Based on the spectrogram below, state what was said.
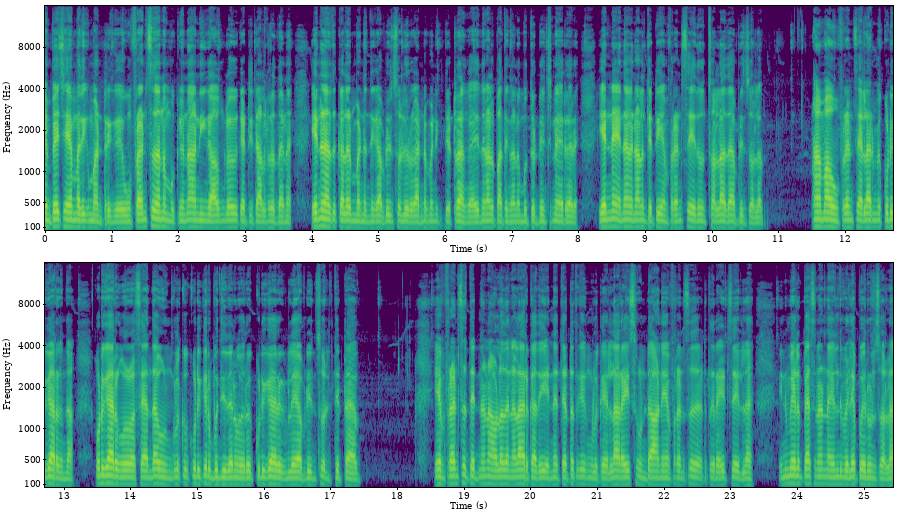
என் பேச்சை ஏன் மதிக்க மாட்டேங்க உன் ஃப்ரெண்ட்ஸ் தானே முக்கியம்னா நீங்கள் அவங்களும் கட்டிட்டு அழுறது தானே? என்ன அது கல்யாணம் பண்ணிருந்தீங்க அப்படின்னு சொல்லி ஒரு கண்ட மணிக்கு திட்டுறாங்க. இதனால் பார்த்தீங்கன்னா முத்து டென்ஷன் ஆயிடுறாரு. என்ன என்ன வேணாலும் திட்டு. என் ஃப்ரெண்ட்ஸை எதுவும் சொல்லாத அப்படின்னு சொல்ல. ஆமாம் உன் ஃப்ரெண்ட்ஸ் எல்லாருமே குடிகாரங்க தான். குடிகாரங்க சேர்ந்தா உங்களுக்கு குடிக்கிற புத்தி தானே வரும். குடிகாரங்களே அப்படின்னு சொல்லி திட்ட என் ஃப்ரெண்ட்ஸை திட்டினா அவ்வளோதான் நல்லா இருக்காது. என்ன திட்டத்துக்கு உங்களுக்கு எல்லா ரைட்ஸும் உண்டு. ஆனால் என் ஃப்ரெண்ட்ஸை திட்டத்துக்கு ரைட்ஸே இல்லை. இனிமேலும் பேசினா நான் எழுந்து வெளியே போயிடுவேன்னு சொல்ல.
